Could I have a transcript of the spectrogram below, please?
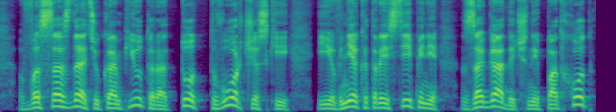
– воссоздать у компьютера тот творческий и в некоторой степени загадочный подход,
